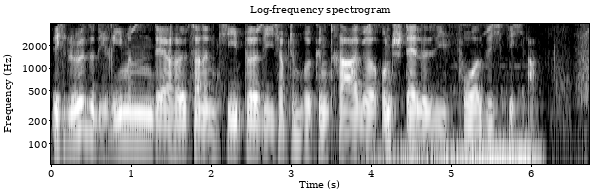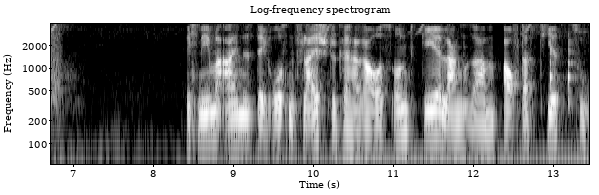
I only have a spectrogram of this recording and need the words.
Ich löse die Riemen der hölzernen Kiepe, die ich auf dem Rücken trage, und stelle sie vorsichtig ab. Ich nehme eines der großen Fleischstücke heraus und gehe langsam auf das Tier zu.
